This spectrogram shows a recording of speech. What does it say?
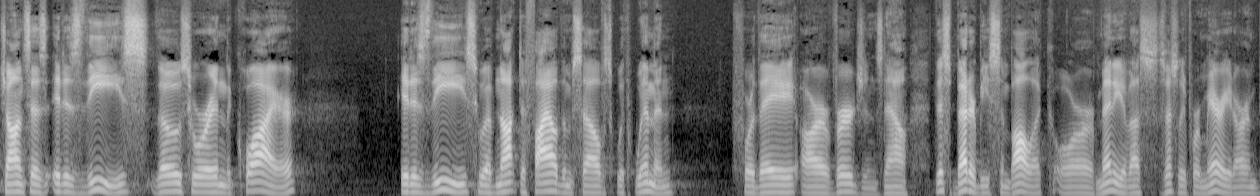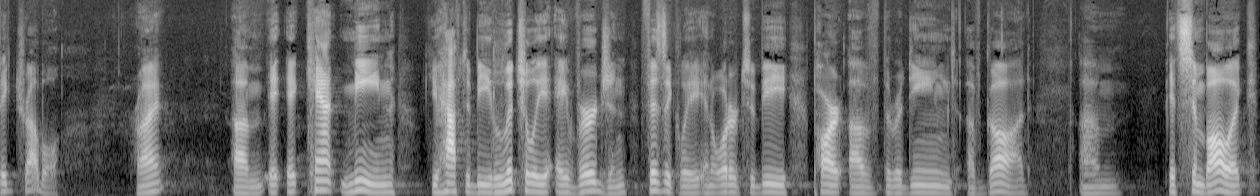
John says, It is these, those who are in the choir, it is these who have not defiled themselves with women, for they are virgins. Now, this better be symbolic, or many of us, especially if we're married, are in big trouble, right? Um, it, it can't mean you have to be literally a virgin physically in order to be part of the redeemed of God. Um, it's symbolic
